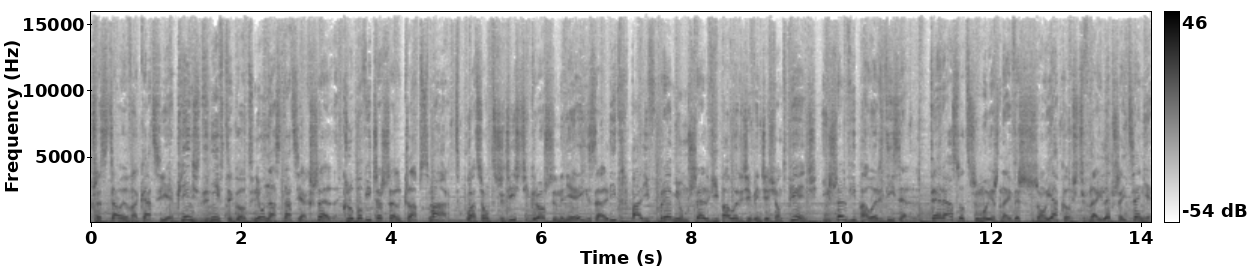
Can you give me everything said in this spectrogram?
Przez całe wakacje, 5 dni w tygodniu na stacjach Shell. Klubowicze Shell Club Smart płacą 30 groszy mniej za litr paliw premium Shell V-Power 95 i Shell V-Power Diesel. Teraz otrzymujesz najwyższą jakość w najlepszej cenie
